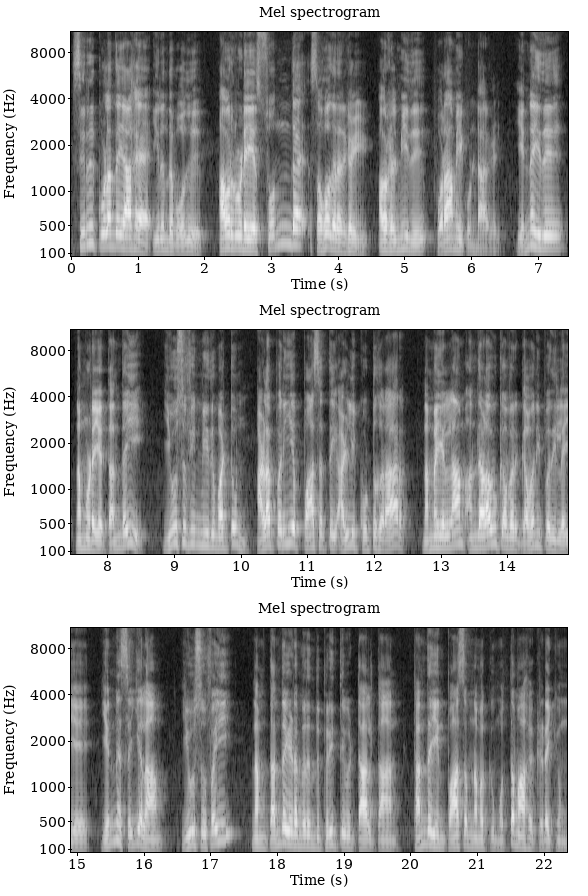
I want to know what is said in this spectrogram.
சிறு குழந்தையாக இருந்தபோது அவர்களுடைய சொந்த சகோதரர்கள் அவர்கள் மீது பொறாமை கொண்டார்கள். என்ன இது? நம்முடைய தந்தை யூசுஃபின் மீது மட்டும் அளப்பரிய பாசத்தை அள்ளி கொட்டுகிறார்? நம்மையெல்லாம் அந்த அளவுக்கு அவர் கவனிப்பதில்லையே. என்ன செய்யலாம்? யூசுஃபை நம் தந்தையிடமிருந்து பிரித்து விட்டால்தான் தந்தையின் பாசம் நமக்கு மொத்தமாக கிடைக்கும்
